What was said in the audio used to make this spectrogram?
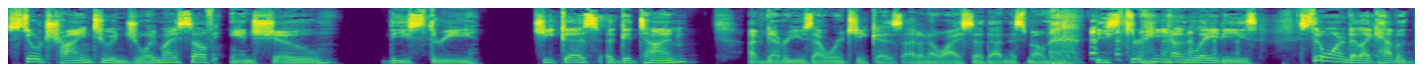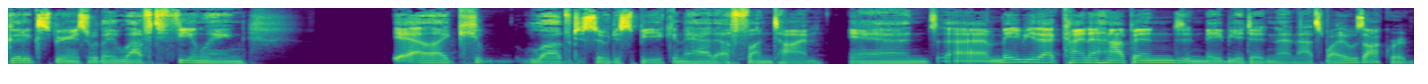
still trying to enjoy myself and show these three chicas a good time. I've never used that word chicas. I don't know why I said that in this moment. these three young ladies still wanted to like have a good experience where they left feeling yeah, like loved, so to speak, and they had a fun time. And uh, maybe that kind of happened and maybe it didn't. And that's why it was awkward.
